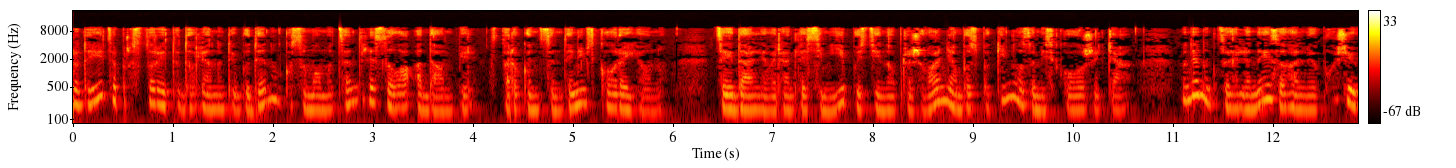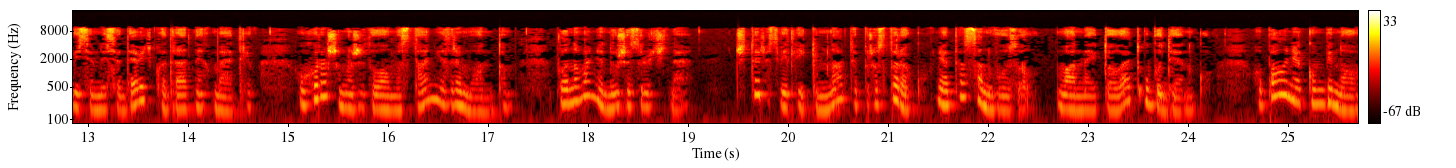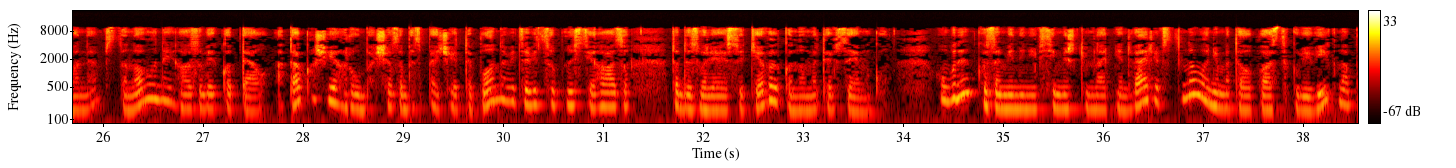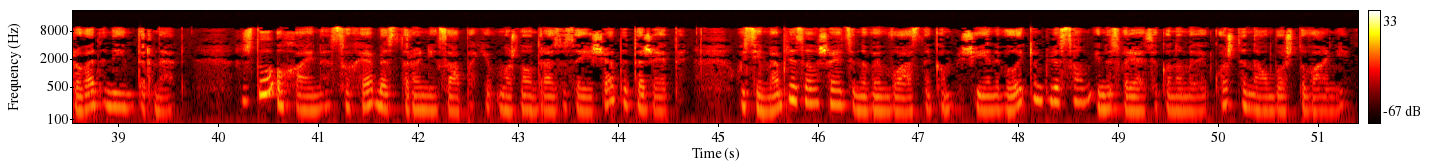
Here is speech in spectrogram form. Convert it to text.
Продається просторий та доглянутий будинок у самому центрі села Адампіль Староконстантинівського району. Це ідеальний варіант для сім'ї, постійного проживання або спокійного заміського життя. Будинок цегляний загальною площею 89 квадратних метрів, у хорошому житловому стані з ремонтом. Планування дуже зручне. Чотири світлі кімнати, простора кухня та санвузол, ванна і туалет у будинку. Опалення комбіноване, встановлений газовий котел, а також є груба, що забезпечує тепло навіть за відсутності газу та дозволяє суттєво економити взимку. У будинку замінені всі міжкімнатні двері, встановлені металопластикові вікна, проведений інтернет. Житло охайне, сухе, без сторонніх запахів, можна одразу заїжджати та жити. Усі меблі залишаються новим власникам, що є невеликим плюсом і дозволяє зекономити кошти на облаштуванні.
